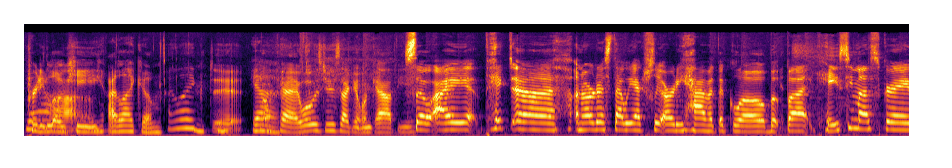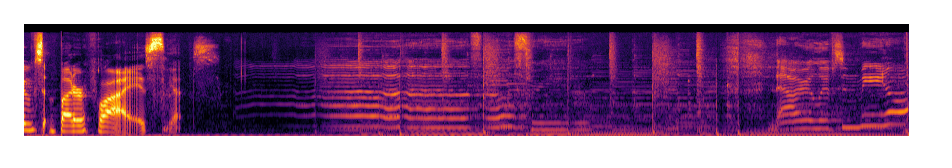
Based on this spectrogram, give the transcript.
pretty Yeah. low key. I like them. I liked it. Yeah. Okay. What was your second one, Gabby? So I picked uh, an artist that we actually already have at the Globe, but Kacey Musgraves, Butterflies. yes. fell for you. Now you're lifting me up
